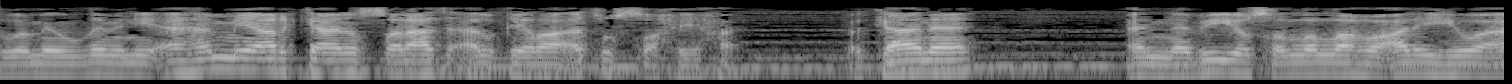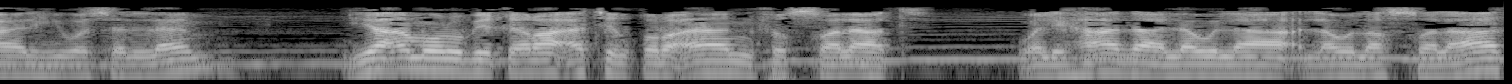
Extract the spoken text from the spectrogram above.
ومن ضمن أهم أركان الصلاة القراءة الصحيحة. فكان النبي صلى الله عليه وآله وسلم يأمر بقراءة القرآن في الصلاة. ولهذا لولا لولا الصلاة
